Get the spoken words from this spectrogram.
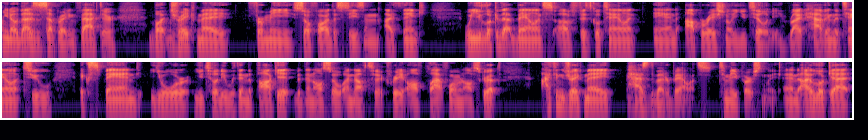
you know, that is a separating factor. But Drake Maye, for me, so far this season, I think when you look at that balance of physical talent and operational utility, right? Having the talent to expand your utility within the pocket, but then also enough to create off platform and off script. I think Drake Maye has the better balance to me personally. And I look at,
